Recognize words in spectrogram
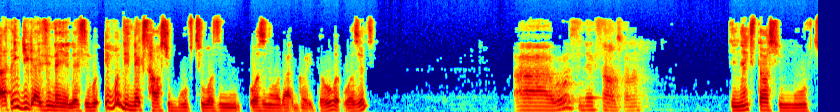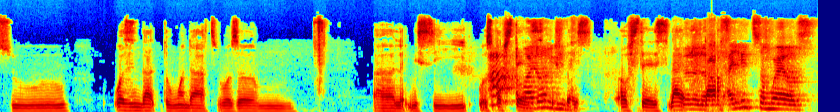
I think you guys didn't learn your lesson. But even the next house you moved to wasn't wasn't all that great though. Was it? Uh, what was the next house, Connor? The next house you moved to wasn't that the one that was um uh let me see was Ah, upstairs I don't live- upstairs upstairs like No, no, no. that- I lived somewhere else.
